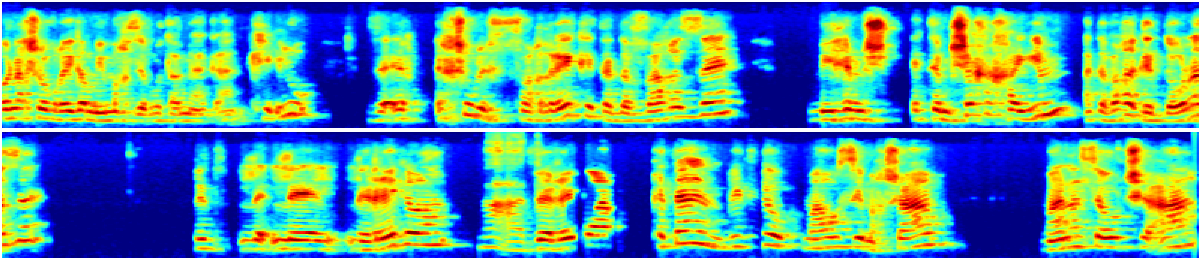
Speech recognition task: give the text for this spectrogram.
בואו נחשוב רגע מי מחזיר אותה מהגן, כאילו זה איכשהו לפרק את הדבר הזה, מהמש, את המשך החיים, הדבר הגדול הזה, ל, ל, ל, לרגע ורגע קטן, בדיוק, מה עושים עכשיו, מה נעשה עוד שעה,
